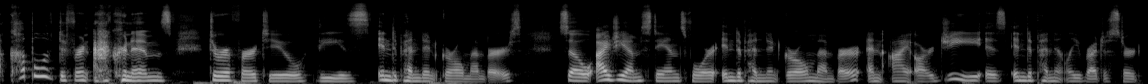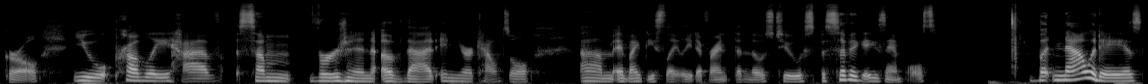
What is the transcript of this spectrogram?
a couple of different acronyms to refer to these independent girl members. So IGM stands for Independent Girl Member, and IRG is Independently Registered Girl. You probably have some version of that in your council. Um, it might be slightly different than those two specific examples. But nowadays,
